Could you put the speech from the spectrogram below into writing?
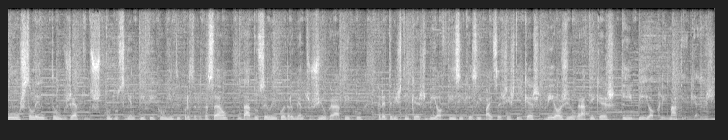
um excelente objeto de estudo científico e de preservação, dado o seu enquadramento geográfico, características biofísicas e paisagísticas, biogeográficas e bioclimáticas.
